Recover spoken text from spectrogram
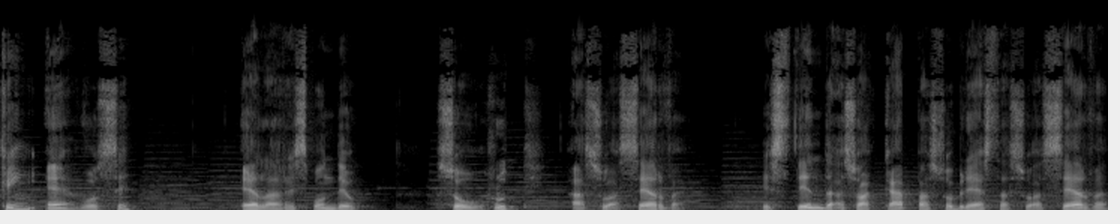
Quem é você? Ela respondeu: Sou Ruth, a sua serva. Estenda a sua capa sobre esta sua serva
